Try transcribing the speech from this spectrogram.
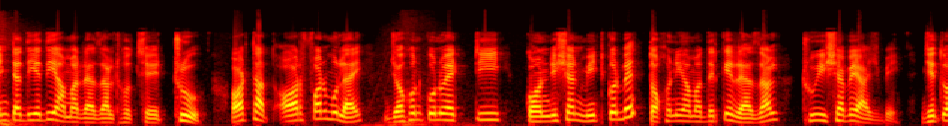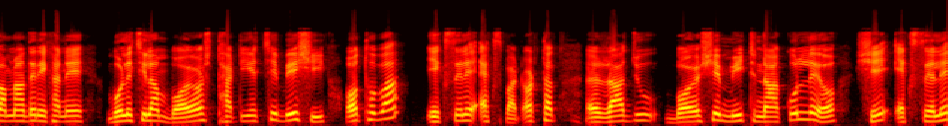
এনটা দিয়ে দিই, আমার রেজাল্ট হচ্ছে ট্রু অর্থাৎ অর ফর্মুলায় যখন কোনো একটি কন্ডিশন মিট করবে, তখনই আমাদেরকে রেজাল্ট ট্রু হিসাবে আসবে। যেহেতু আমাদের এখানে বলেছিলাম বয়স থার্টি এর চেয়ে বেশি, অথবা এক্সেলে এক্সপার্ট অর্থাৎ রাজু বয়সে মিট না করলেও সে এক্সেলে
